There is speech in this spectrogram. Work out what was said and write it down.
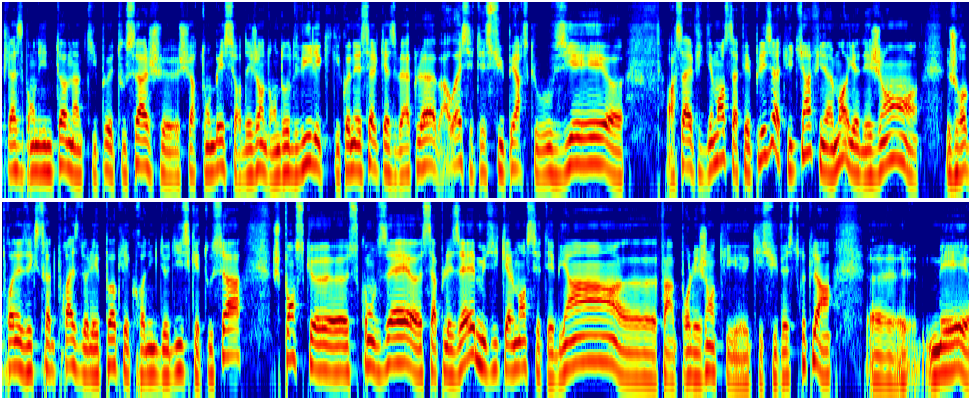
classe Bandington un petit peu et tout ça, je, suis retombé sur des gens dans d'autres villes et qui, connaissaient le Casbah Club. Ah ouais, c'était super ce que vous faisiez. euh. Alors ça, effectivement, ça fait plaisir. Tu tiens, finalement, il y a des gens. Je reprenais des extraits de presse de l'époque, les chroniques de disques et tout ça. Je pense que ce qu'on faisait, euh, ça plaisait. Musicalement, c'était bien. euh, Enfin, pour les gens qui, qui suivaient ce truc-là. hein. Mais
